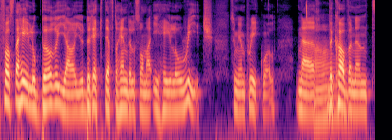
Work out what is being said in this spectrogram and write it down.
första Halo börjar ju direkt efter händelserna i Halo Reach, som är en prequel, när Ah. The Covenant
